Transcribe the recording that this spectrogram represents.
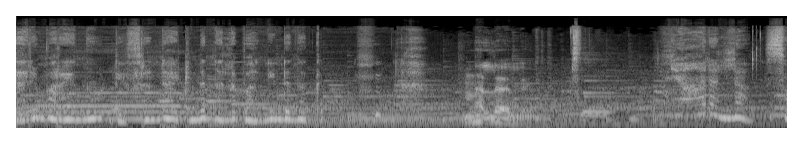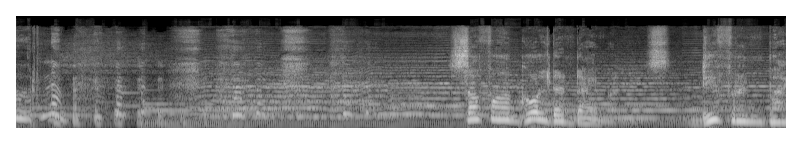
എല്ലാരും പറയുന്നു ഡിഫറെന്റ് ആയിട്ടുണ്ട് നല്ല ഭംഗിയുണ്ടെന്നൊക്കെ. നല്ലതല്ലേ? ഞാനല്ല സ്വർണം. Safa golden diamonds different by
